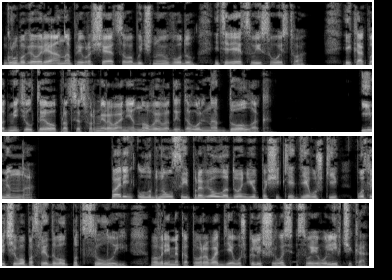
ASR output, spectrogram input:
Грубо говоря, она превращается в обычную воду и теряет свои свойства. И, как подметил Тео, процесс формирования новой воды довольно долг. Именно. Парень улыбнулся и провел ладонью по щеке девушки, после чего последовал поцелуй, во время которого девушка лишилась своего лифчика.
